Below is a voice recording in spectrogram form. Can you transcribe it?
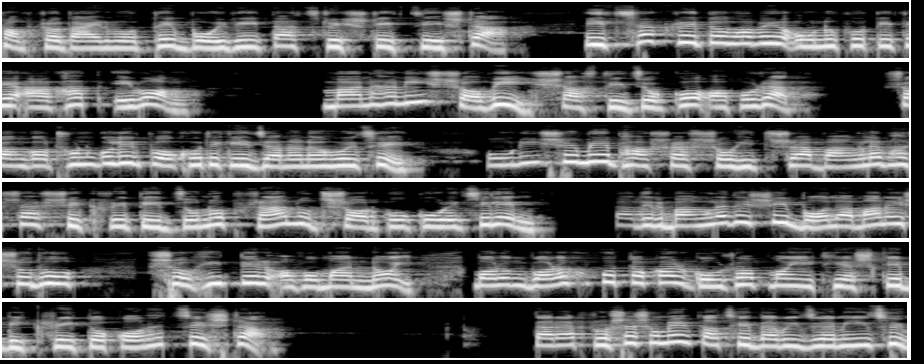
সম্প্রদায়ের মধ্যে বৈরিতা সৃষ্টির চেষ্টা ইচ্ছাকৃতভাবে অনুভূতিতে আঘাত এবং মানহানি সবই শাস্তিযোগ্য অপরাধ। সংগঠনগুলির পক্ষ থেকে জানানো হয়েছে, উনিশে মে ভাষার শহীদরা বাংলা ভাষার স্বীকৃতির জন্য প্রাণ উৎসর্গ করেছিলেন। তাদের বাংলাদেশি বলা মানে শুধু শহীদদের অপমান নয়, বরং বরাক উপত্যকার গৌরবময় ইতিহাসকে বিকৃত করার চেষ্টা। তারা প্রশাসনের কাছে দাবি জানিয়েছেন,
